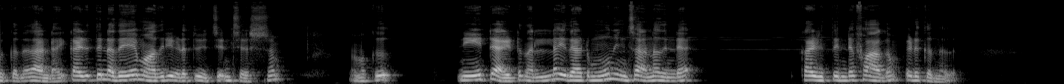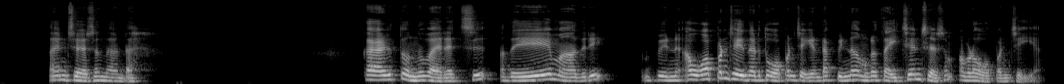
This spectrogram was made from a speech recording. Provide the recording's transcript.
വെക്കുന്നത്. അതാണ്ടായി കഴുത്തിന്റെ അതേമാതിരി എടുത്ത് വെച്ചതിന് ശേഷം നമുക്ക് നീറ്റായിട്ട് നല്ല ഇതായിട്ട് മൂന്ന് ഇഞ്ചാണ് അതിന്റെ കഴുത്തിന്റെ ഭാഗം എടുക്കുന്നത്. അതിന് ശേഷം വേണ്ട കഴുത്തൊന്ന് വരച്ച് അതേമാതിരി പിന്നെ ഓപ്പൺ ചെയ്യുന്നിടത്ത് ഓപ്പൺ ചെയ്യേണ്ട. പിന്നെ നമുക്ക് തയ്ച്ചതിന് ശേഷം അവിടെ ഓപ്പൺ ചെയ്യാം.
